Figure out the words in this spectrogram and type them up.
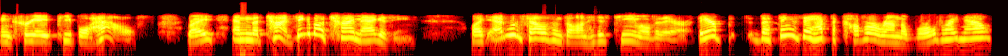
and create People Health, right? And the Time. Think about Time magazine like Edward Felsenthal and his team over there, they're the things they have to cover around the world right now.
